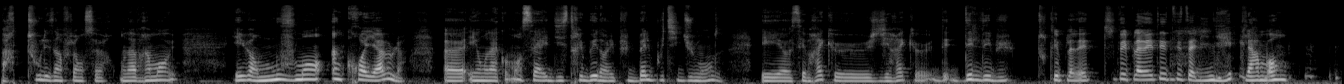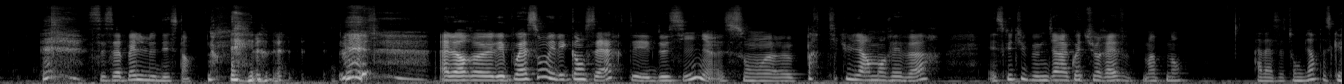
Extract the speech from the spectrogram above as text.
par tous les influenceurs. On a vraiment il y a eu un mouvement incroyable et on a commencé à être distribué dans les plus belles boutiques du monde. Et c'est vrai que je dirais que dès le début, toutes les planètes étaient alignées, clairement. Ça s'appelle le destin. Alors, euh, les poissons et les cancers, tes deux signes, sont euh, particulièrement rêveurs. Est-ce que tu peux me dire à quoi tu rêves maintenant? Ah bah ça tombe bien parce que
